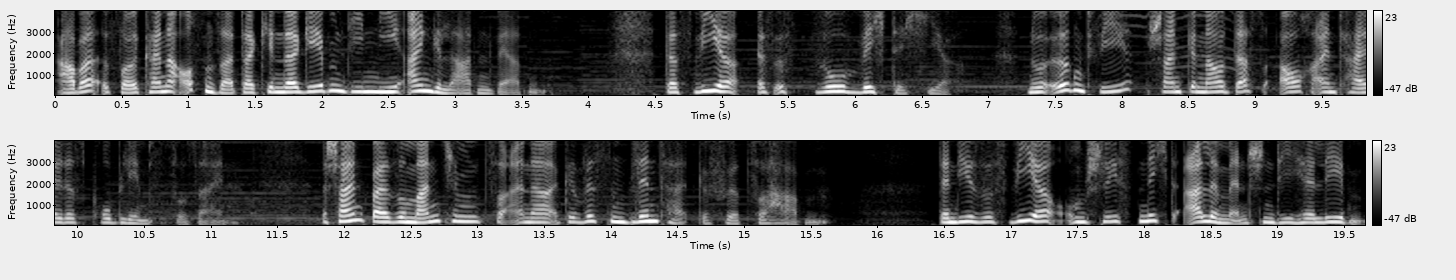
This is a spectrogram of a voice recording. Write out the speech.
Aber es soll keine Außenseiterkinder geben, die nie eingeladen werden. Das Wir, es ist so wichtig hier. Nur irgendwie scheint genau das auch ein Teil des Problems zu sein. Es scheint bei so manchem zu einer gewissen Blindheit geführt zu haben. Denn dieses Wir umschließt nicht alle Menschen, die hier leben.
